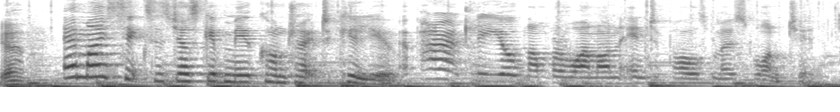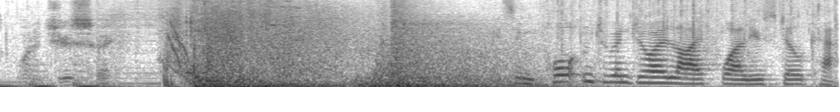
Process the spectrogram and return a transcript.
Yeah. MI6 has just given me a contract to kill you. Apparently, you're number one on Interpol's most wanted. What did you say? It's important to enjoy life while you still can.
